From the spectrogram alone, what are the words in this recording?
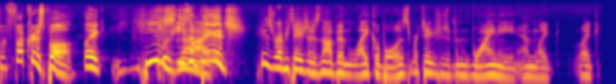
But fuck Chris Paul. Like He he's, was he's not- a bitch. His reputation has not been likable. His reputation has been whiny and like like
